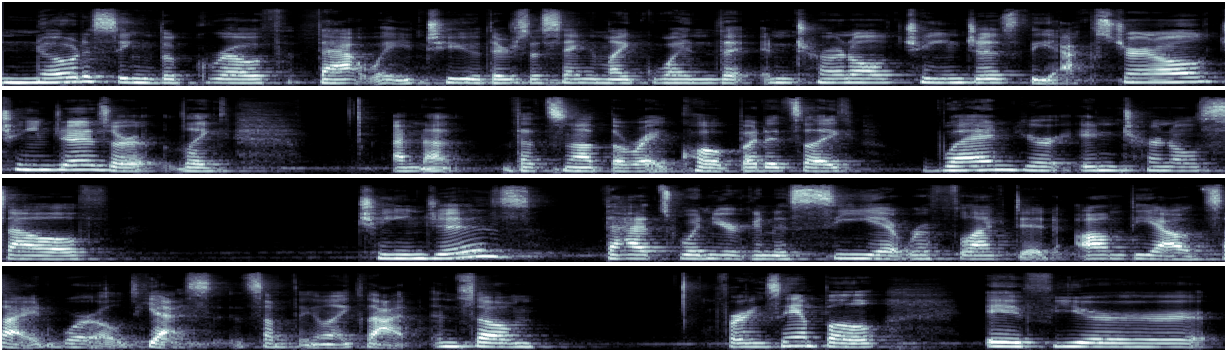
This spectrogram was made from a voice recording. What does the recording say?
noticing the growth that way too. There's a saying like when the internal changes, the external changes, or like, I'm not, that's not the right quote, but it's like when your internal self changes, that's when you're going to see it reflected on the outside world. Yes, it's something like that. And so, for example, if you're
